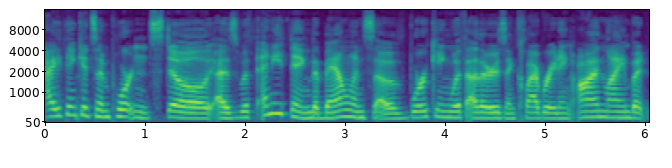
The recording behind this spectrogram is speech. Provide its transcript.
I think it's important still, as with anything, the balance of working with others and collaborating online, but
